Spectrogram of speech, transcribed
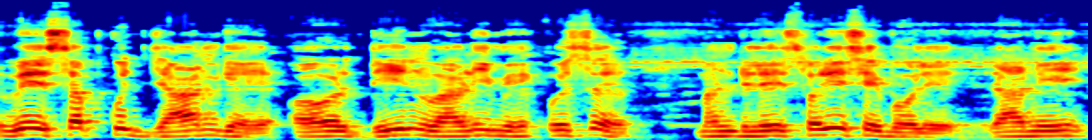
वे सब कुछ जान गए और दीनवाणी में उस मंडलेश्वरी से बोले, रानी,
